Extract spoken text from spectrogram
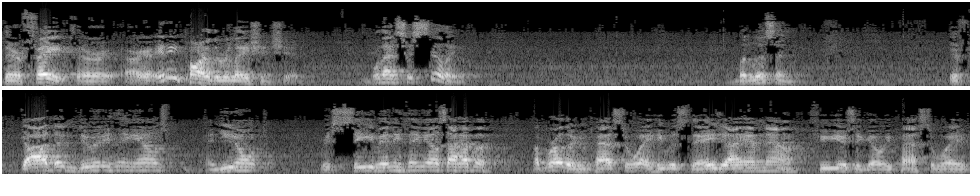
their faith or, or any part of the relationship. Well, that's just silly. But listen, if God doesn't do anything else and you don't receive anything else, I have a a brother who passed away. He was the age I am now. A few years ago, he passed away.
